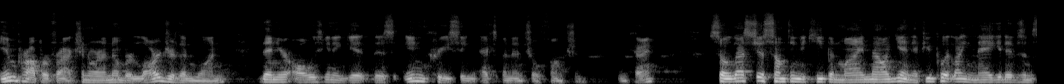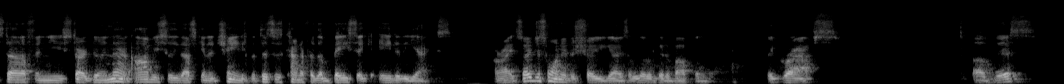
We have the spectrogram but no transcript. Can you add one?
improper fraction or a number larger than one, then you're always going to get this increasing exponential function, okay? So that's just something to keep in mind. Now, again, if you put like negatives and stuff and you start doing that, obviously that's going to change, but this is kind of for the basic a to the x. All right, so I just wanted to show you guys a little bit about the, the graphs of this.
